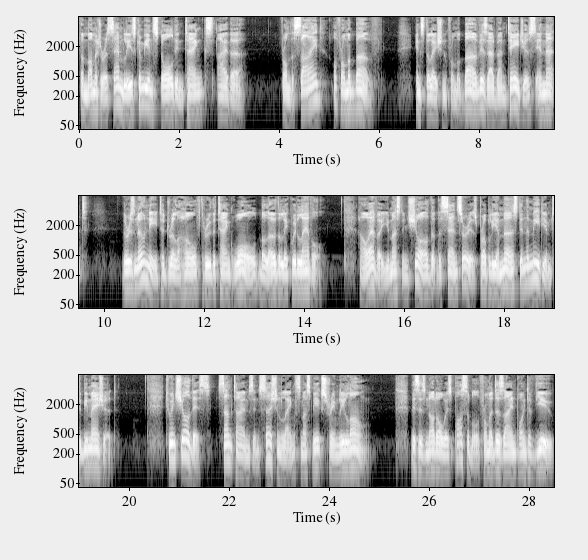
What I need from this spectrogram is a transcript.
Thermometer assemblies can be installed in tanks either from the side or from above. Installation from above is advantageous in that there is no need to drill a hole through the tank wall below the liquid level. However, you must ensure that the sensor is properly immersed in the medium to be measured. To ensure this, sometimes insertion lengths must be extremely long. This is not always possible from a design point of view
